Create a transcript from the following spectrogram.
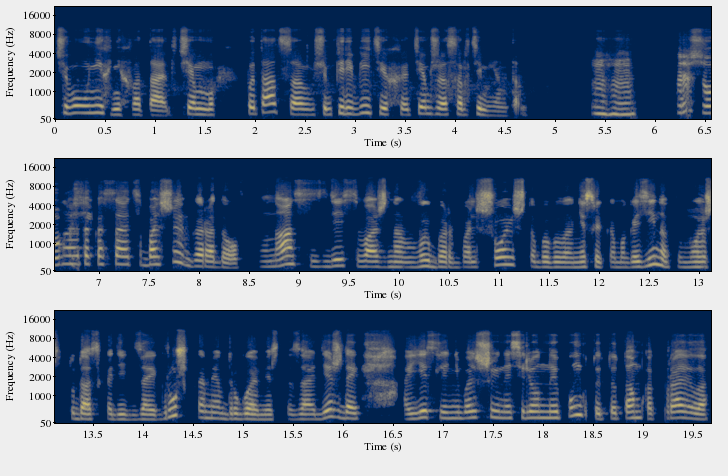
чего у них не хватает, чем пытаться, в общем, перебить их тем же ассортиментом. Угу. Хорошо. Но это касается больших городов. У нас здесь важно выбор большой, чтобы было несколько магазинов. Ты можешь туда сходить за игрушками, в другое место за одеждой. А если небольшие населенные пункты, то там, как правило,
